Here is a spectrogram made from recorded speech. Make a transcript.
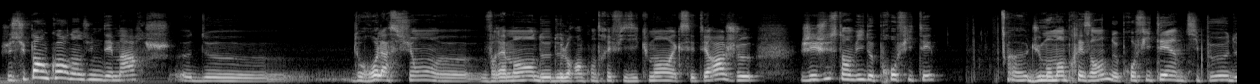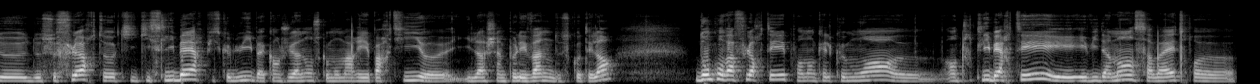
Je ne suis pas encore dans une démarche de, de relation euh, vraiment, de, le rencontrer physiquement, etc. J'ai juste envie de profiter euh, du moment présent, de profiter un petit peu de, de ce flirt qui, qui, se libère, puisque lui, bah, quand je lui annonce que mon mari est parti, euh, il lâche un peu les vannes de ce côté-là. Donc on va flirter pendant quelques mois en toute liberté, et évidemment, ça va être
